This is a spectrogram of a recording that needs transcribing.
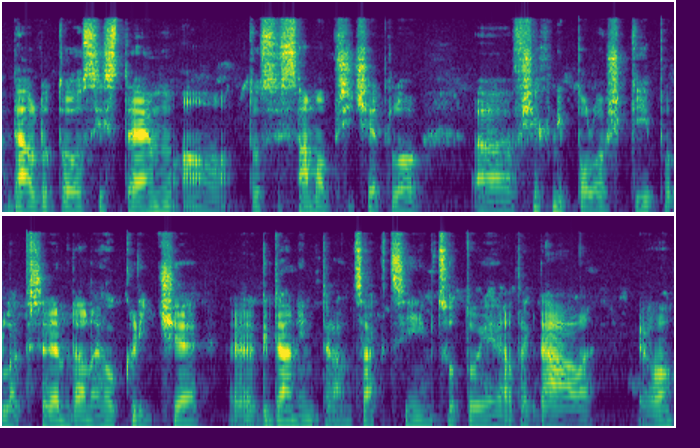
dal do toho systému a to se samo přičetlo eh, všechny položky podle předem daného klíče k daným transakcím, co to je a tak dále. Jo?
